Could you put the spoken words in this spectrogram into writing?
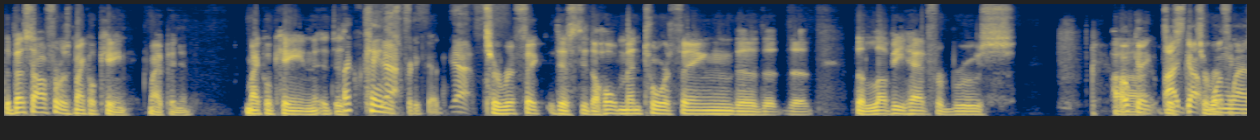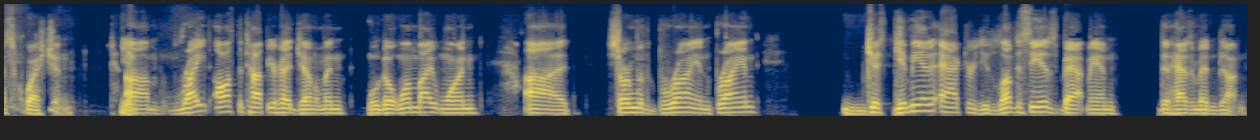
The best Alfred was Michael Caine, my opinion. Michael Caine it is Michael Caine Yes. was pretty good. Yes. terrific. Just the whole mentor thing, the the the the love he had for Bruce. Uh, Okay, just I've got one last question. Yeah. Um, right off the top of your head, gentlemen, we'll go one by one. Uh, starting with Brian. Brian, just give me an actor you'd love to see as Batman that hasn't been done.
